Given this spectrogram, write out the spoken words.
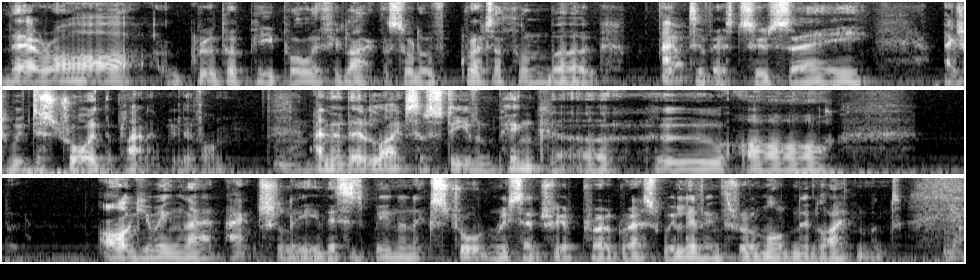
There are a group of people, if you like, the sort of Greta Thunberg yeah. activists who say, actually, we've destroyed the planet we live on. Mm. And then there are the likes of Steven Pinker who are arguing that actually this has been an extraordinary century of progress. We're living through a modern enlightenment. Yeah.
